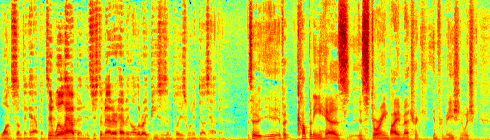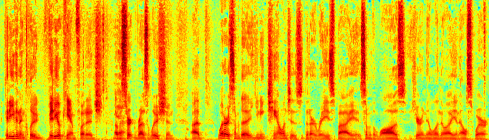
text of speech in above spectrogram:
once something happens. It will happen. It's just a matter of having all the right pieces in place when it does happen. So if a company has is storing biometric information, which could even include video cam footage of yeah. a certain resolution, uh, what are some of the unique challenges that are raised by some of the laws here in Illinois and elsewhere?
